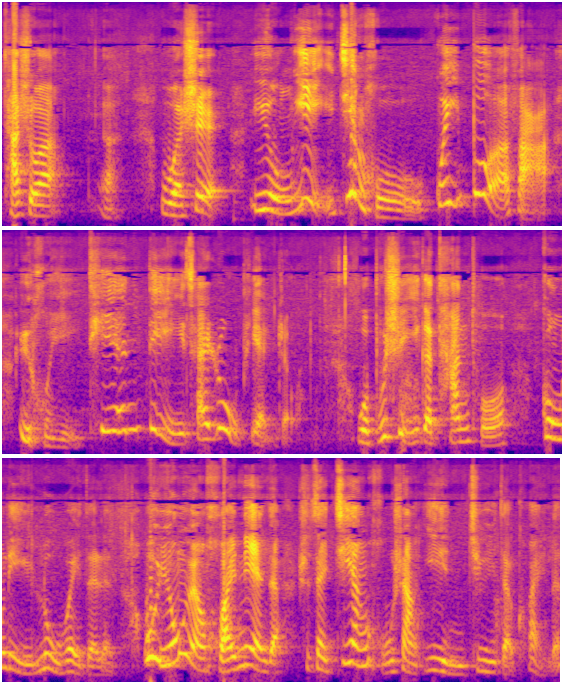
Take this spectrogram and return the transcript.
他说：“啊，我是勇毅江湖归薄发，欲毁天地才入片者。我不是一个贪图功利禄位的人，我永远怀念的是在江湖上隐居的快乐。”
